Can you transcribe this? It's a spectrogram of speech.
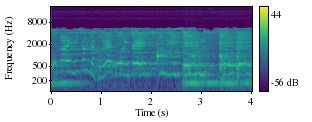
我该应当也对爱欢声，天天听，欢声。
